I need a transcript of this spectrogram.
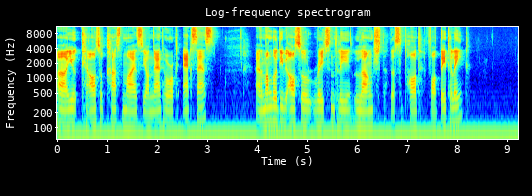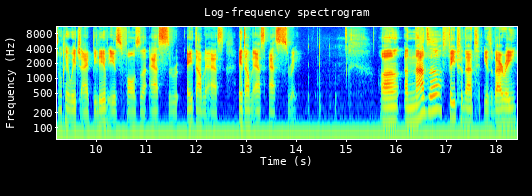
Uh, you can also customize your network access and MongoDB also recently launched the support for data lake, okay, which I believe is for the S AWS AWS S3. Uh, another feature that is very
